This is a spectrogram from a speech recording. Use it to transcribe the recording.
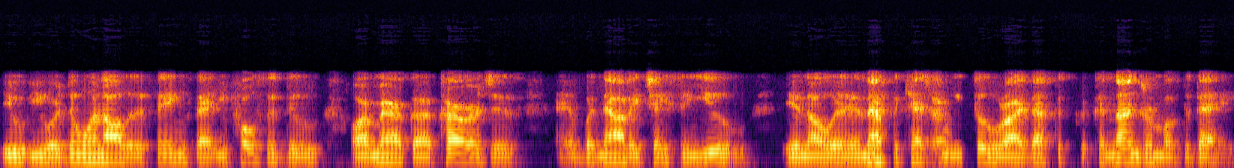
You you are doing all of the things that you're supposed to do or America encourages, but now they're chasing you, you know, and that's the catch twenty two, right? That's the, the, conundrum of the day.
